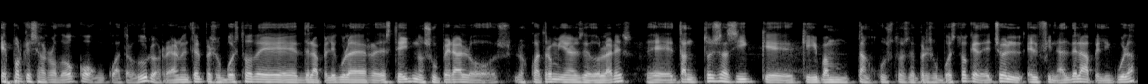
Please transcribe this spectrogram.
es porque se rodó con cuatro duros. Realmente el presupuesto de, de la película de Red State no supera los, los 4 millones de dólares. Eh, tanto es así que, que iban tan justos de presupuesto que de hecho el, el final de la película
